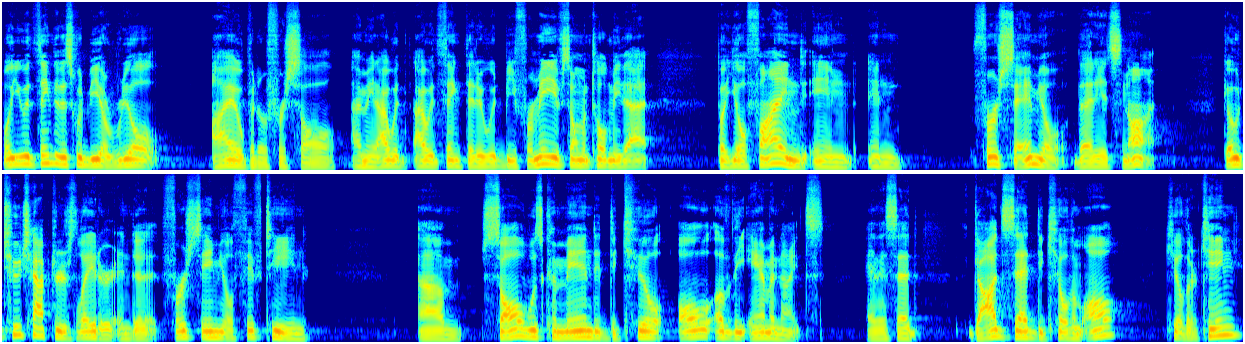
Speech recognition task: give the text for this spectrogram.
Well, you would think that this would be a real eye opener for Saul. I mean, I would I would think that it would be for me if someone told me that, but you'll find in in First Samuel that it's not. Go two chapters later into First Samuel 15. Um, Saul was commanded to kill all of the Ammonites, and they said God said to kill them all, kill their king,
